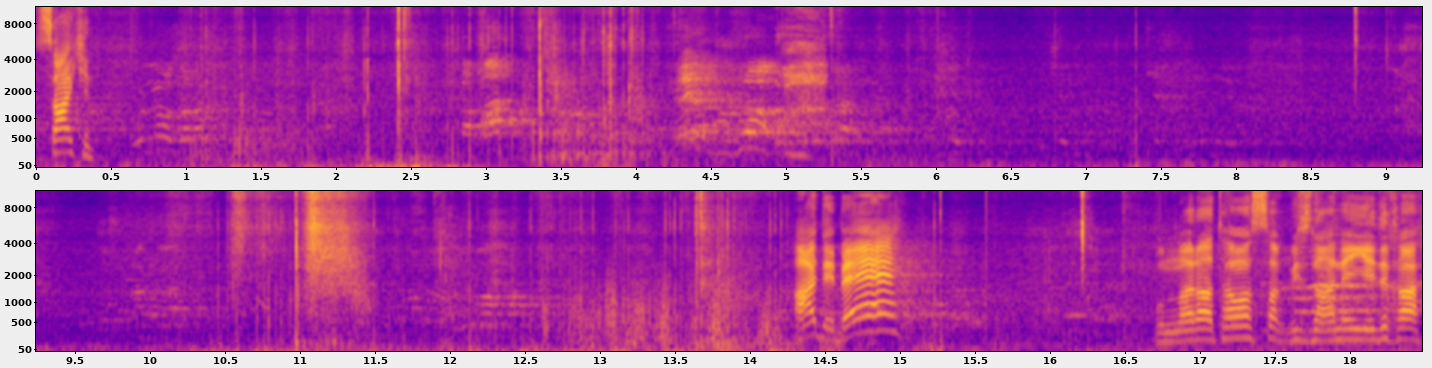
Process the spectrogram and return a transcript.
Sakin. Hadi be. Bunları atamazsak biz naneyi yedik ha.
